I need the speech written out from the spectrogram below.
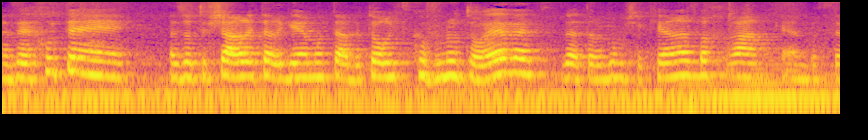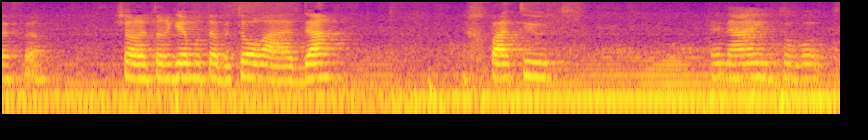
אז האיכות אה, הזאת אפשר לתרגם אותה בתור התכוונות אוהבת, זה התרגום שקרן בחרה, כן, בספר. אפשר לתרגם אותה בתור אהדה, אכפתיות, עיניים טובות.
